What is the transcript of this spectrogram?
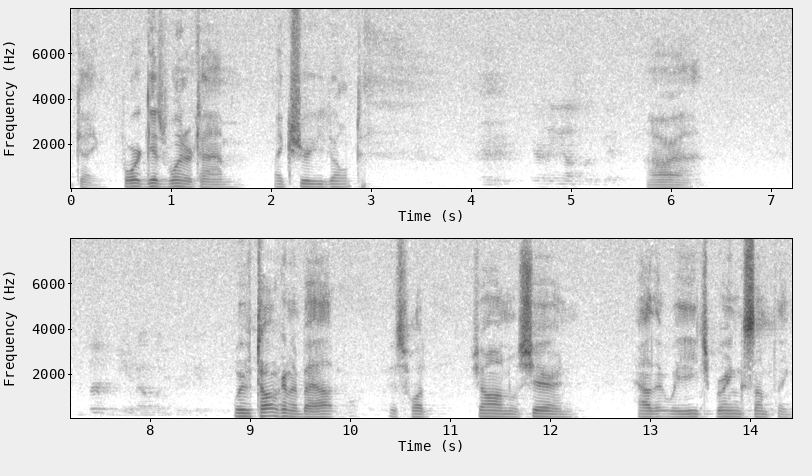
Okay. Before it gets wintertime, make sure you don't. Everything else good. All right. I'm certain you know, looks pretty good. We were talking about just what John was sharing, how that we each bring something.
